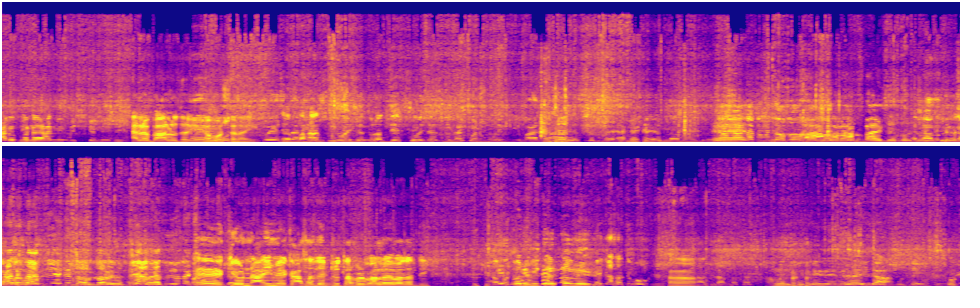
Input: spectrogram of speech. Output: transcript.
আর কটা আনি দিস কেন হ্যালো, ভালো থাকি, সমস্যা নাই। কেউ নাই মে, কাঁচা একটু তারপর ভালো বাজা দি ছোট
